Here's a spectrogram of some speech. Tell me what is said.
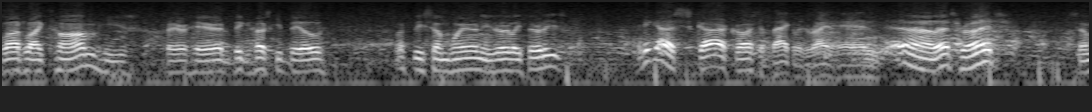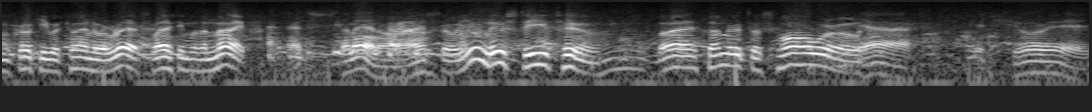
A lot like Tom. He's fair-haired, big husky build. Must be somewhere in his early 30s. Has he got a scar across the back of his right hand? Yeah, that's right. Some crook he was trying to arrest slashed him with a knife. That's the man, all right. So you knew Steve, too. By thunder, it's a small world. Yeah, it sure is.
